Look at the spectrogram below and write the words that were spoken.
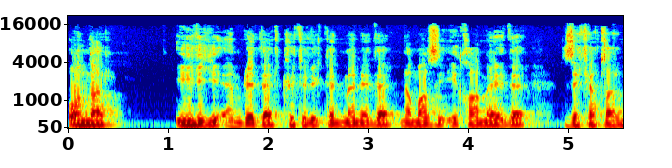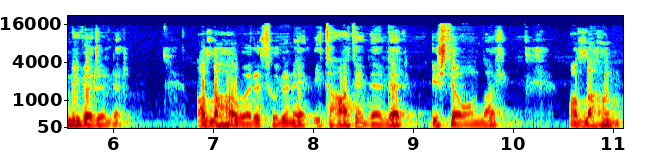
Onlar iyiliği emreder, kötülükten men eder, namazı ikame eder, zekatlarını verirler. Allah'a ve Resulüne itaat ederler. İşte onlar Allah'ın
